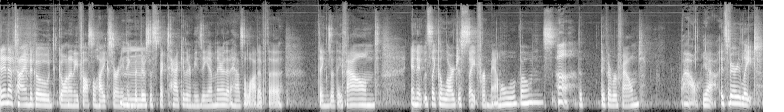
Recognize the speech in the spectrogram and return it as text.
I didn't have time to go go on any fossil hikes or anything, but there's a spectacular museum there that has a lot of the things that they found. And it was like the largest site for mammal bones Huh. that they've ever found. Wow. Yeah, it's very late.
